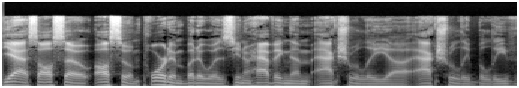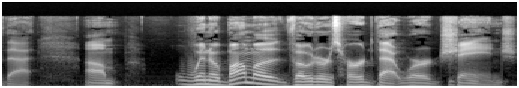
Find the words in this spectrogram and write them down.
yes, also also important, but it was you know having them actually uh, actually believe that. Um, when Obama voters heard that word change,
